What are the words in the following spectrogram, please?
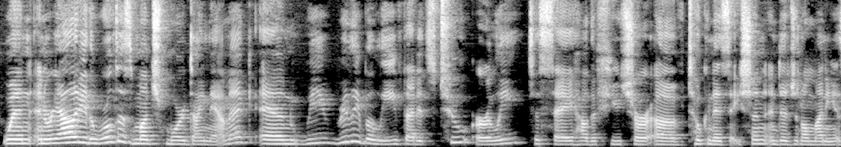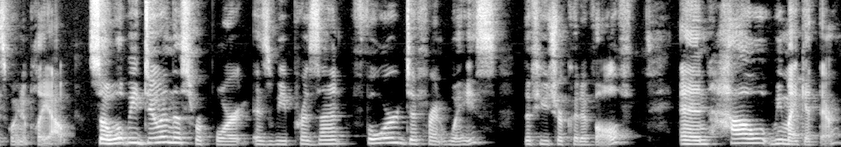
When in reality, the world is much more dynamic, and we really believe that it's too early to say how the future of tokenization and digital money is going to play out. So, what we do in this report is we present four different ways the future could evolve and how we might get there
